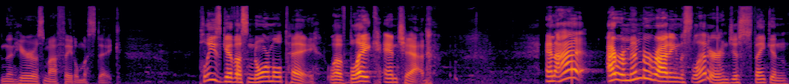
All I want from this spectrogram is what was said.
And then here is my fatal mistake. Please give us normal pay. Love Blake and Chad. And I, I remember writing this letter and just thinking,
